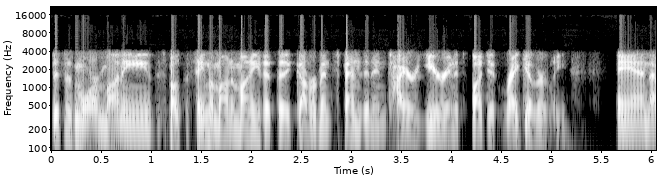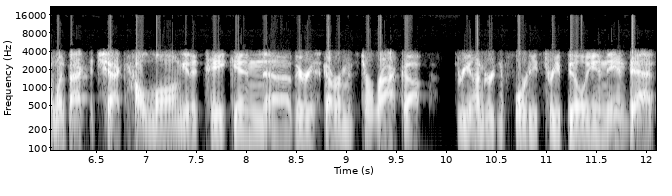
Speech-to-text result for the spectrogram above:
this is more money. It's about the same amount of money that the government spends an entire year in its budget regularly. And I went back to check how long it had taken uh, various governments to rack up 343 billion in debt,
